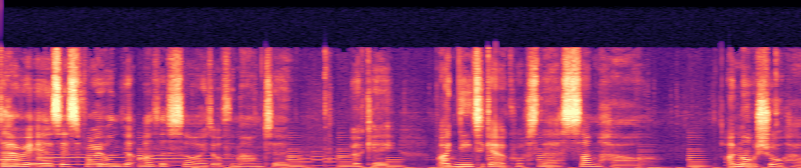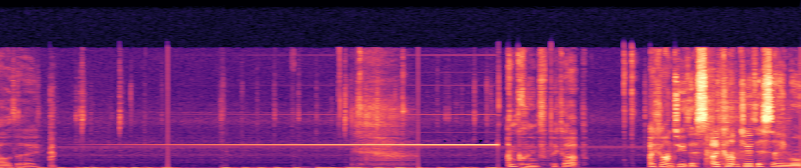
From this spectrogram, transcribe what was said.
There it is, it's right on the other side of the mountain. Okay, I'd need to get across there somehow. I'm not sure how though. I'm going for pickup. I can't do this. I can't do this anymore.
